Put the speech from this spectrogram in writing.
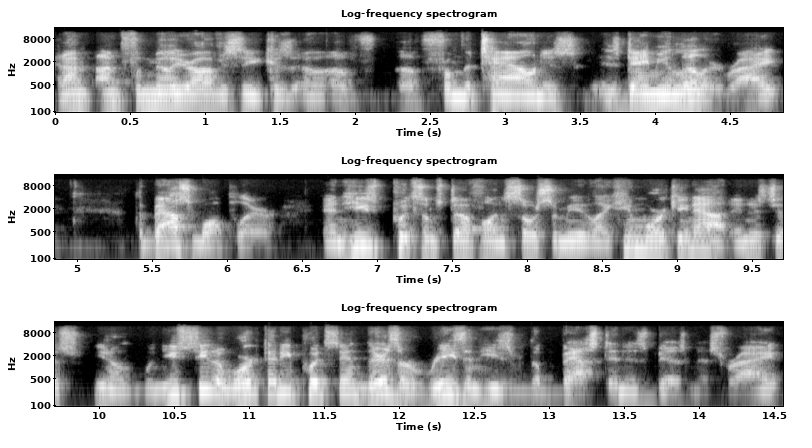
And I'm, I'm familiar, obviously, because of, of, of from the town is is Damian Lillard, right? The basketball player and he's put some stuff on social media like him working out. And it's just you know when you see the work that he puts in there's a reason he's the best in his business right?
